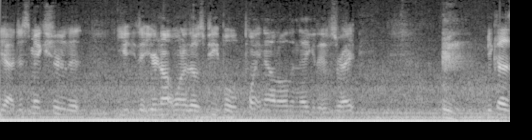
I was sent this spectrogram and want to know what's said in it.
yeah just make sure that you that you're not one of those people pointing out all the negatives right? Because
